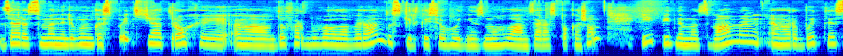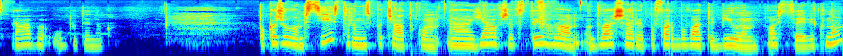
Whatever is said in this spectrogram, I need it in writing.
Зараз у мене лівунька спить, я трохи е, дофарбувала веранду, скільки сьогодні змогла, зараз покажу, і підемо з вами е, робити справи у будинок. Покажу вам з цієї сторони спочатку. Е, Я вже встигла у два шари пофарбувати білим ось це вікно.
